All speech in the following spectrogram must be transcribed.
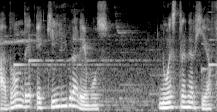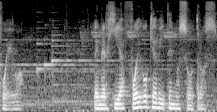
a donde equilibraremos nuestra energía fuego, la energía fuego que habita en nosotros,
